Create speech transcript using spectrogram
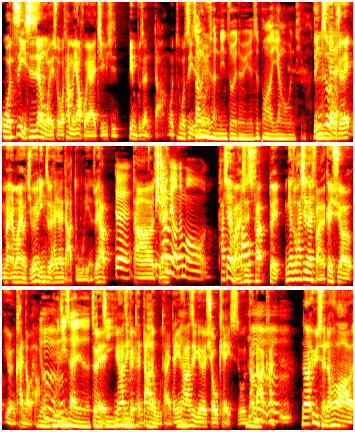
我自己是认为说，他们要回来的几率其实并不是很大。我我自己认为张玉成、林志伟等于也是碰到一样的问题嘛。林志伟，我觉得蛮蛮有机会，因为林志伟他现在打独联，所以他对，他现在较没有那么他现在反而是他对，应该说他现在反而更需要有人看到他。有国际赛的成对，绩，因为他是一个很大的舞台，等于他是一个 showcase，我让大家看。那玉成的话，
